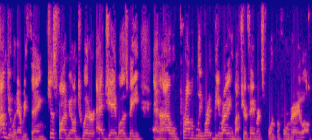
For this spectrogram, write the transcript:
I'm doing everything. Just find me on Twitter at Jay Busbee, and I will probably be writing about your favorite sport before very long.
